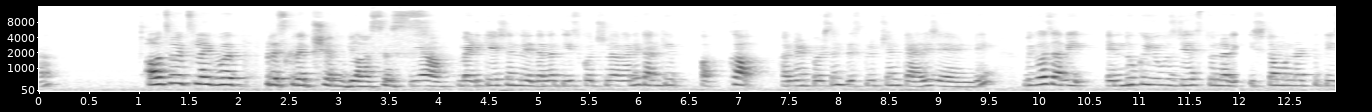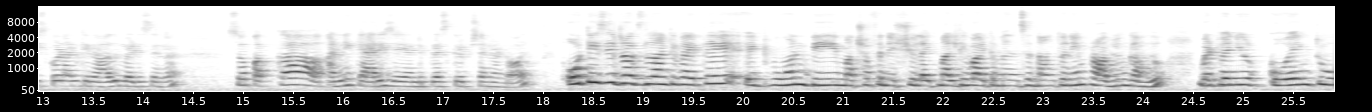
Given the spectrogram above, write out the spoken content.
Also it's like with prescription glasses yeah medication ఏదైనా తీసుకొచ్చినా కానీ దానికి పక్కా హండ్రెడ్ పర్సెంట్ ప్రిస్క్రిప్షన్ క్యారీ చేయండి. బికాస్ అవి ఎందుకు యూజ్ చేస్తున్నారు? ఇష్టం ఉన్నట్టు తీసుకోవడానికి రాదు మెడిసిన్ సో పక్కా అన్ని క్యారీ చేయండి prescription and all OTC drugs లాంటివి అయితే it won't be much of an issue like multivitamins దాంతో ఏం ప్రాబ్లం కాదు. But when you're going to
